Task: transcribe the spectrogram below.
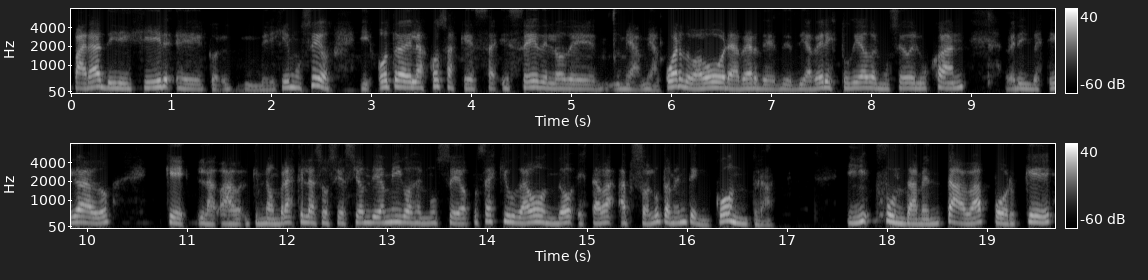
para dirigir, dirigir museos. Y otra de las cosas que sé de lo de, me, acuerdo ahora ver, de, haber estudiado el Museo de Luján, haber investigado, que, que, nombraste la Asociación de Amigos del Museo, pues sabes que Udaondo estaba absolutamente en contra y fundamentaba por qué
